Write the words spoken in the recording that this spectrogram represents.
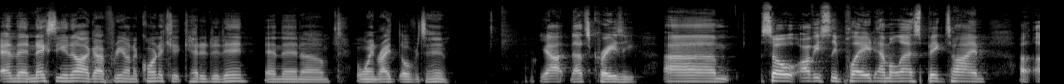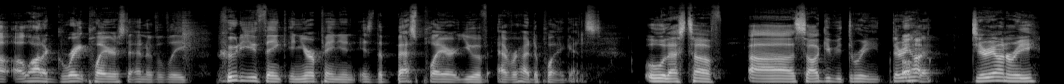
And then next thing you know, I got free on a corner kick, headed it in, and then um, went right over to him. Yeah, that's crazy. Um, so obviously played MLS big time. A, a, lot of great players to enter the league. Who do you think, in your opinion, is the best player you have ever had to play against? Oh, that's tough. Uh, so I'll give you three. Thierry, Okay. Thierry Henry,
